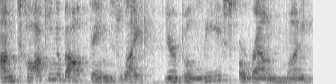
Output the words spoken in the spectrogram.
I'm talking about things like your beliefs around money,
